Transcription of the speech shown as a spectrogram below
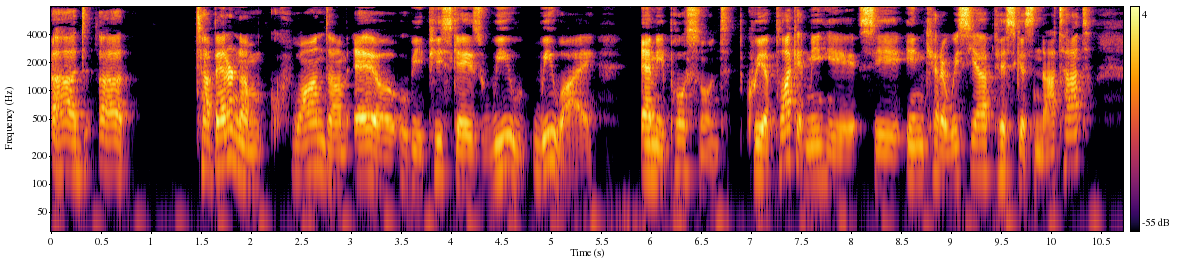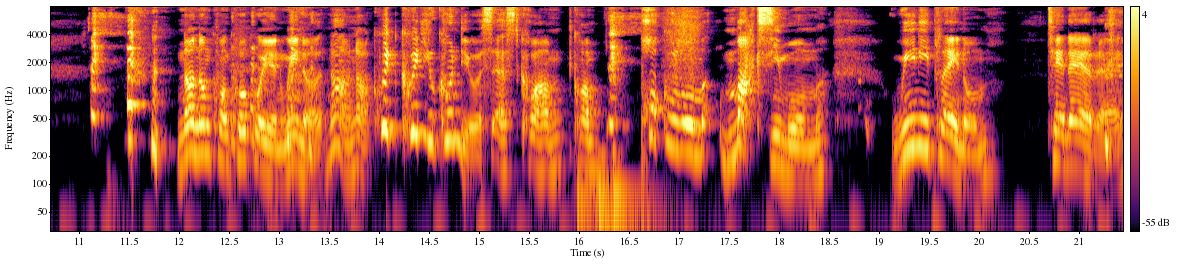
ad uh, tabernam quandam eo ubi pisces vi, vivae emi possunt, quia placet mihi si in Cerevisia piscis natat, non um quam quoque in vino no no quid quid iucundius est quam quam poculum maximum vini plenum tenere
